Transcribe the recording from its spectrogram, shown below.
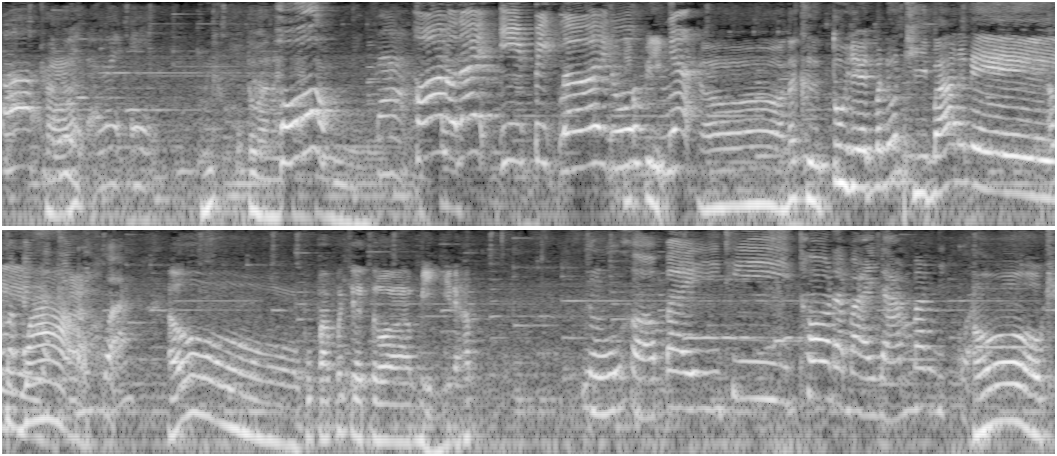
พ่อครับเห็นอะไรเองอุ๊ยตัวอะไรโหพ่อเราได้อีปิกเลยดู อี ปิกเนี่ยอ๋อ นั่นคือตู้เย็นมนุษย์ขี่ม้านั่นเองเอามาเป็นว้าวแบบนี้ดีกว่าโอ้ปุ๊บปั๊บก็เจอตัวหมีนะครับ หนูขอไปที่ท่อระบายน้ำบ้างดีกว่า โอโอเค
